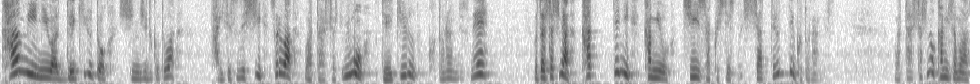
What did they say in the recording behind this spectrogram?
神にはできると信じることは大切ですしそれは私たちにもできることなんですね。私たちが勝手に神を小さくしてしちゃってるっていうことなんです。私たちの神様は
